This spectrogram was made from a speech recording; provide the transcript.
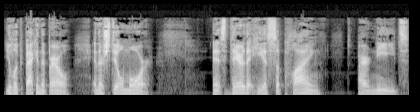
you look back in the barrel and there's still more. And it's there that he is supplying our needs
